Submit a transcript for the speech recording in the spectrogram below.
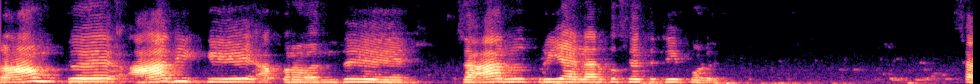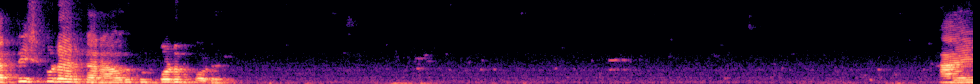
ராமுக்கு ஆதிக்கு அப்புறம் வந்து ஜாரு பிரியா எல்லாருக்கும் சேர்த்து டீ போடு. சதீஷ் கூட இருக்கார் அவருக்கு கூட போடு. ஹாய்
